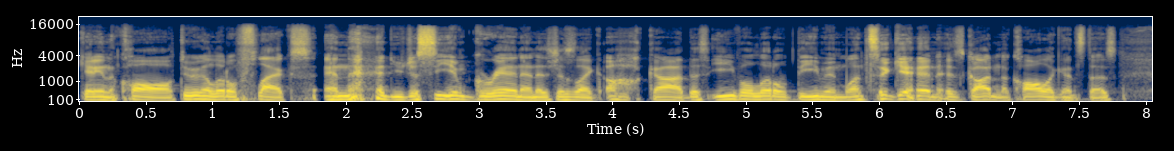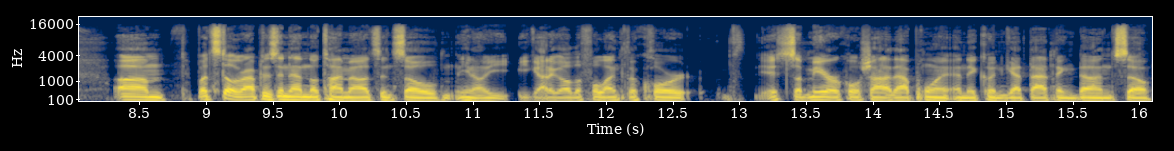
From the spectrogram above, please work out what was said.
getting the call, doing a little flex, and then you just see him grin, and it's just like, oh god, this evil little demon once again has gotten a call against us. Um, but still, Raptors didn't have no timeouts, and so you know you, you got to go the full length of court. It's a miracle shot at that point, and they couldn't get that thing done. So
